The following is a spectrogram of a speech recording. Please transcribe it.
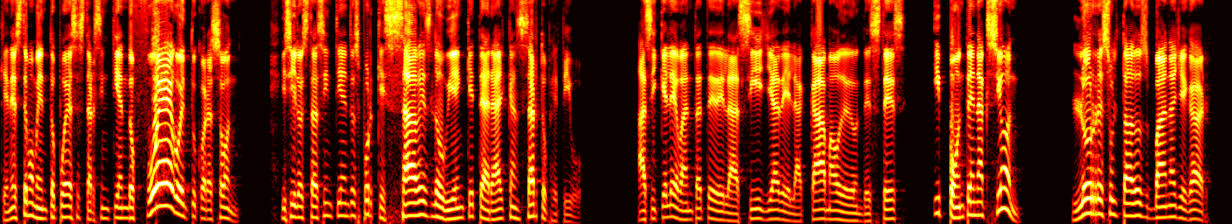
que en este momento puedes estar sintiendo fuego en tu corazón. Y si lo estás sintiendo es porque sabes lo bien que te hará alcanzar tu objetivo. Así que levántate de la silla, de la cama o de donde estés y ponte en acción. Los resultados van a llegar,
